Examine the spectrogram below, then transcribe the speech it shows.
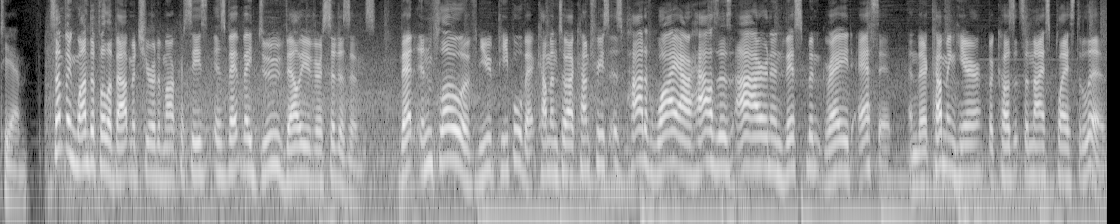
TM. Something wonderful about mature democracies is that they do value their citizens. That inflow of new people that come into our countries is part of why our houses are an investment grade asset. And they're coming here because it's a nice place to live.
